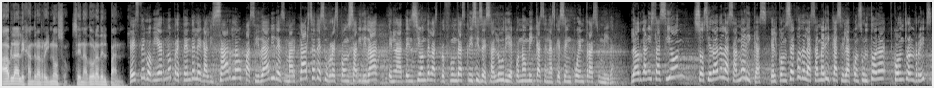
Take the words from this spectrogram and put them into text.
Habla Alejandra Reynoso, senadora del PAN. Este gobierno pretende legalizar la opacidad y desmarcarse de su responsabilidad en la atención de las profundas crisis de salud y económicas en las que se encuentra sumida. La organización Sociedad de las Américas, el Consejo de las Américas y la consultora Control Risks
